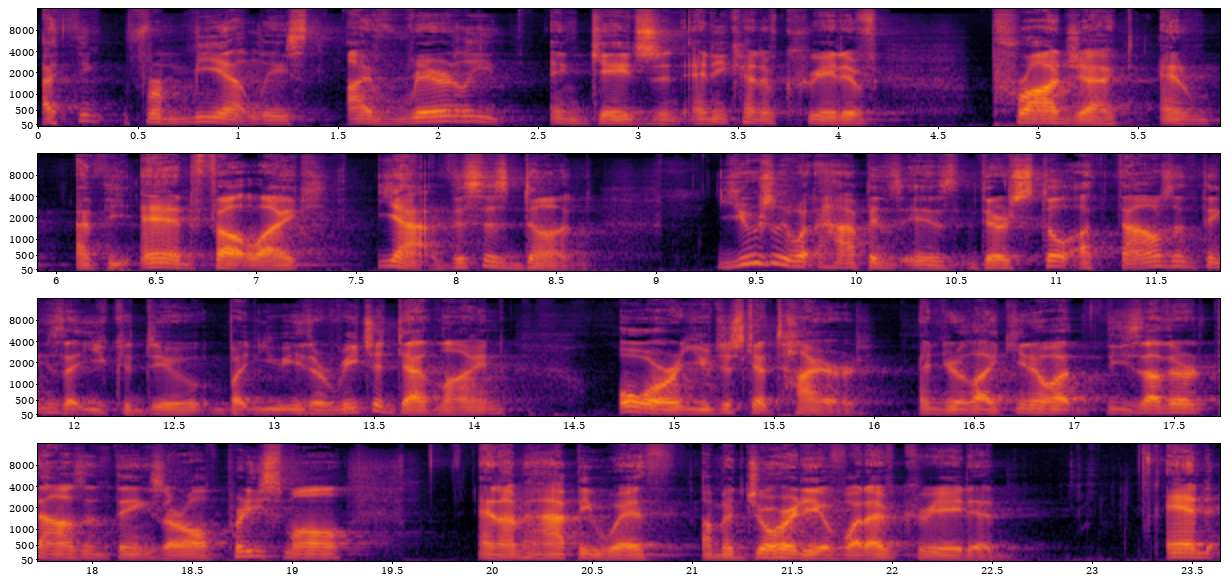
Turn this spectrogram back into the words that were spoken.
I think for me at least, I've rarely engaged in any kind of creative project and at the end felt like, yeah, this is done usually what happens is there's still a thousand things that you could do, but you either reach a deadline or you just get tired and you're like, you know what, these other thousand things are all pretty small and I'm happy with a majority of what I've created. And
